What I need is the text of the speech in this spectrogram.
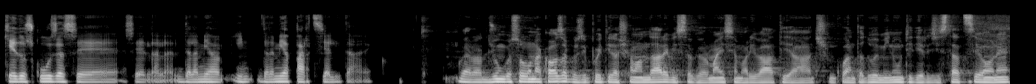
chiedo scusa se, se la, della, mia, in, della mia parzialità, ecco. Guarda, aggiungo solo una cosa così poi ti lasciamo andare, visto che ormai siamo arrivati a 52 minuti di registrazione,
